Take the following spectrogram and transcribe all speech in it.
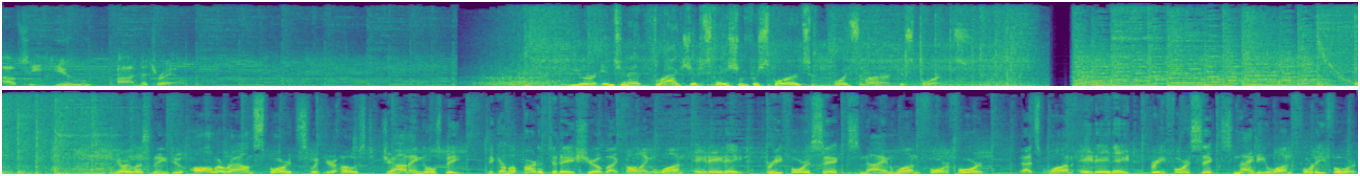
I'll see you on the trail. Your internet flagship station for sports, Voice America Sports. You're listening to All Around Sports with your host, John Ingoldsby. Become a part of today's show by calling 1 888 346 9144. That's 1 888 346 9144.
